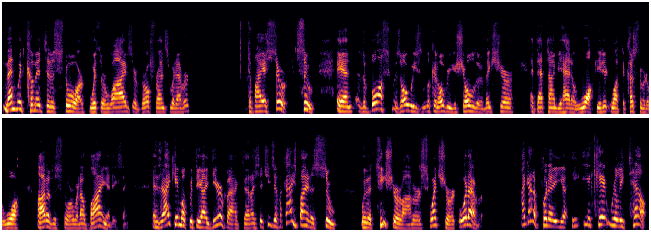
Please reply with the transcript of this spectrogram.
men would come into the store with their wives or girlfriends, whatever, to buy a suit, suit. And the boss was always looking over your shoulder to make sure at that time you had to walk. You didn't want the customer to walk out of the store without buying anything. And I came up with the idea back then. I said, geez, if a guy's buying a suit with a t-shirt on or a sweatshirt, whatever, I got to put a, uh, you can't really tell.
